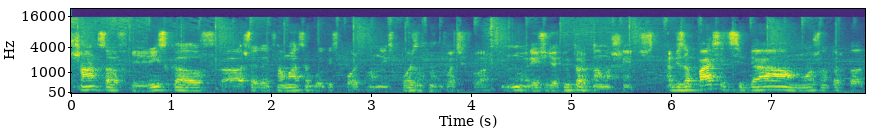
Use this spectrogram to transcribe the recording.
шансов и рисков, а, что эта информация будет использована, использована против вас. Ну, речь идет не только о мошенничестве. Обезопасить себя можно только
